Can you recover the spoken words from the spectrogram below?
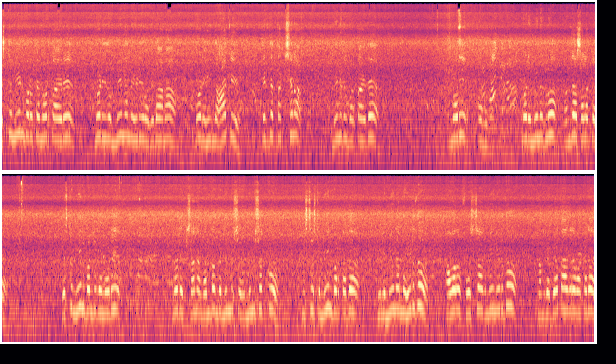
ಎಷ್ಟು ಮೀನು ಬರುತ್ತೆ ನೋಡ್ತಾ ಇರಿ. ನೋಡಿ, ಇದು ಮೀನನ್ನು ಹಿಡಿಯುವ ವಿಧಾನ. ನೋಡಿ, ಹಿಂಗೆ ಹಾಕಿ ತೆಗೆದ ತಕ್ಷಣ ಮೀನುಗಳು ಬರ್ತಾ ಇದೆ. ನೋಡಿ ನೋಡಿ, ಮೀನುಗಳು ಒಂದೇ ಸಲಕ್ಕೆ ಎಷ್ಟು ಮೀನು ಬಂದಿದೆ ನೋಡಿ. ನೋಡಿ, ಕ್ಷಣ ಒಂದೊಂದು ನಿಮಿಷ, ನಿಮಿಷಕ್ಕೂ ಇಷ್ಟಿಷ್ಟು ಮೀನು ಬರ್ತದೆ. ಇಲ್ಲಿ ಮೀನನ್ನು ಹಿಡಿದು ಅವರು ಫ್ರೆಶ್ಶಾಗಿ ಮೀನು ಹಿಡಿದು ನಮಗೆ ಬೇಕಾಗಿರುವ ಕಡೆ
